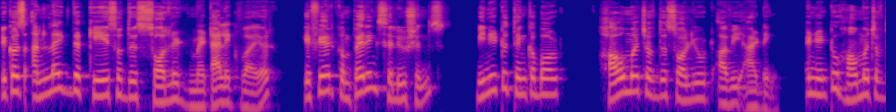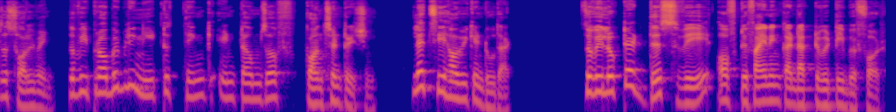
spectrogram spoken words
Because unlike the case of this solid metallic wire, if we are comparing solutions, we need to think about how much of the solute are we adding and into how much of the solvent. So we probably need to think in terms of concentration. Let's see how we can do that. So we looked at this way of defining conductivity before.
